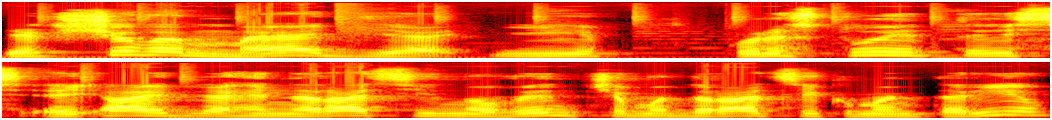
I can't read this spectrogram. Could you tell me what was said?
Якщо ви медіа і користуєтесь AI для генерації новин чи модерації коментарів,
